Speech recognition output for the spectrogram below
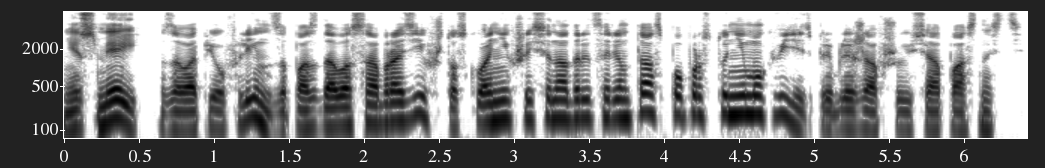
«Не смей!» — завопил Флинн, запоздало сообразив, что склонившийся над рыцарем таз попросту не мог видеть приближавшуюся опасность.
